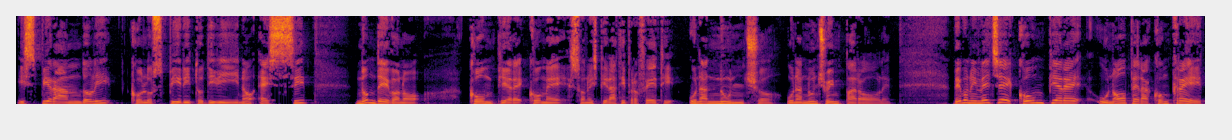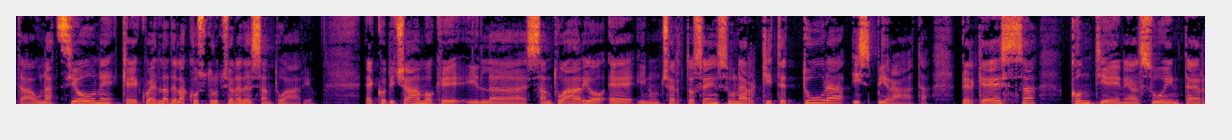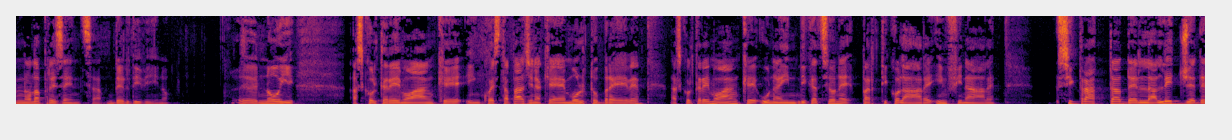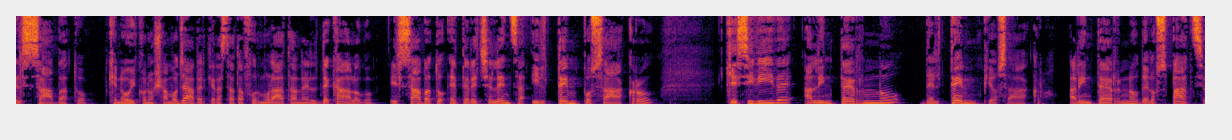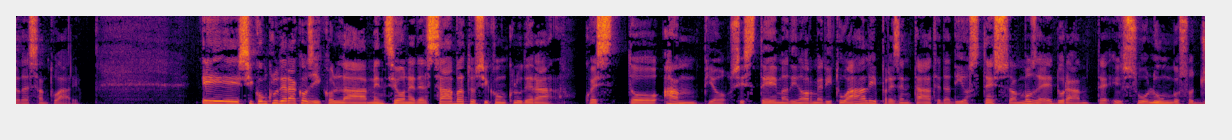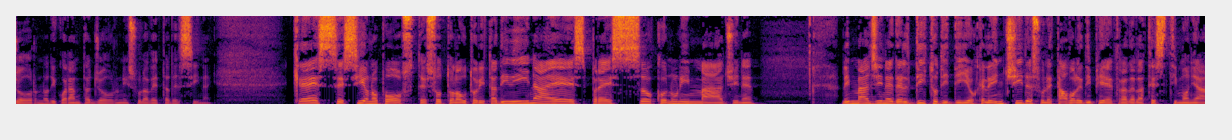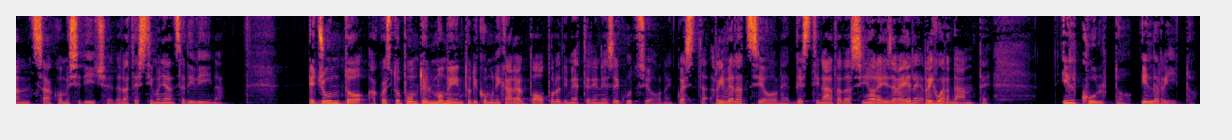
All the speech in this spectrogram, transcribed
ispirandoli con lo Spirito divino, essi non devono compiere, come sono ispirati i profeti, un annuncio, un annuncio in parole. Devono invece compiere un'opera concreta, un'azione che è quella della costruzione del santuario. Ecco, diciamo che il santuario è in un certo senso un'architettura ispirata, perché essa contiene al suo interno la presenza del divino. Eh, noi ascolteremo anche in questa pagina che è molto breve, ascolteremo anche una indicazione particolare in finale. Si tratta della legge del sabato, che noi conosciamo già perché era stata formulata nel Decalogo. Il sabato è per eccellenza il tempo sacro che si vive all'interno del tempio sacro, all'interno dello spazio del santuario. E si concluderà così con la menzione del sabato, si concluderà questo ampio sistema di norme rituali presentate da Dio stesso a Mosè durante il suo lungo soggiorno di 40 giorni sulla vetta del Sinai. Che esse siano poste sotto l'autorità divina è espresso con un'immagine l'immagine del dito di Dio che le incide sulle tavole di pietra della testimonianza, come si dice, della testimonianza divina. È giunto a questo punto il momento di comunicare al popolo e di mettere in esecuzione questa rivelazione destinata dal Signore a Israele riguardante il culto, il rito.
